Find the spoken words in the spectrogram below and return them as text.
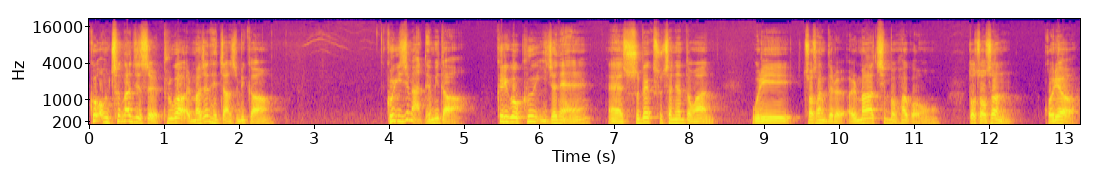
그 엄청난 짓을 불과 얼마 전 했지 않습니까? 그거 잊으면 안 됩니다. 그리고 그 이전에 에, 수백 수천 년 동안 우리 조상들을 얼마나 침범하고 또 조선, 고려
